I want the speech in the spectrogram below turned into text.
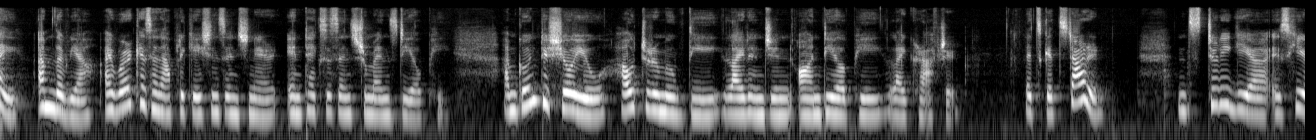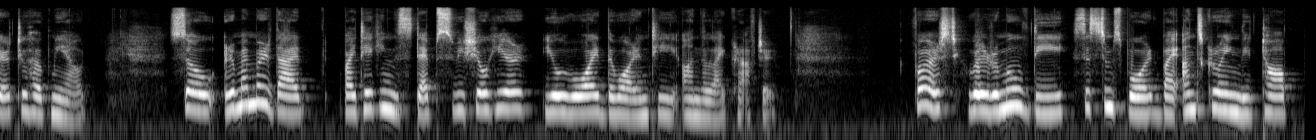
Hi, I'm Divya. I work as an applications engineer in Texas Instruments DLP. I'm going to show you how to remove the light engine on DLP LightCrafter. Let's get started. And StudiGear is here to help me out. So remember that by taking the steps we show here, you'll avoid the warranty on the LightCrafter. First, we'll remove the systems board by unscrewing the top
